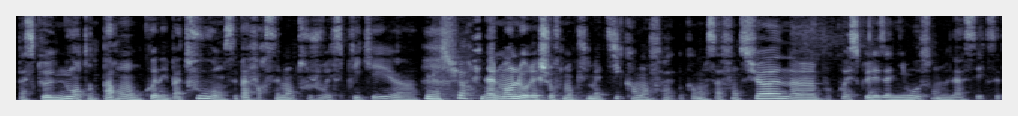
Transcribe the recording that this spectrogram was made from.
parce que nous, en tant que parents, on ne connaît pas tout, on ne sait pas forcément toujours expliquer euh, Bien sûr. finalement le réchauffement climatique, comment, comment ça fonctionne, euh, pourquoi est-ce que les animaux sont menacés, etc.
